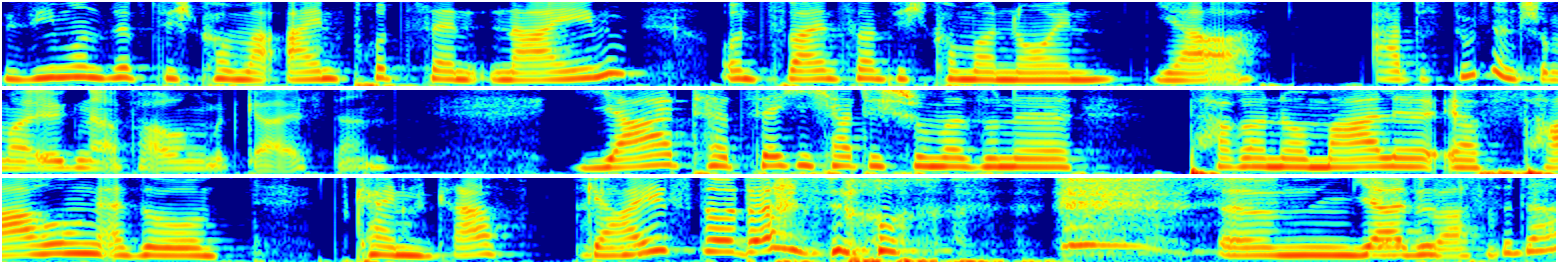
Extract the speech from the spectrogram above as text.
77,1% Nein und 22,9 Ja. Hattest du denn schon mal irgendeine Erfahrung mit Geistern? Ja, tatsächlich hatte ich schon mal so eine paranormale Erfahrung. Also jetzt kein Krass. Geist oder so. ähm, ja, alt das warst du da?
